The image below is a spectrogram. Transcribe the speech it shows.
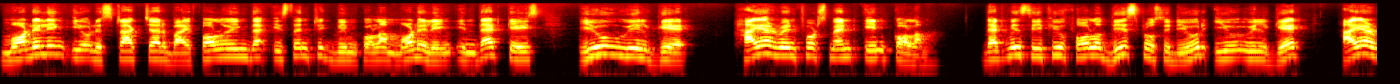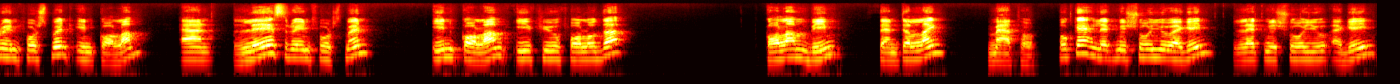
modeling your structure by following the eccentric beam column modeling in that case you will get higher reinforcement in column. That means if you follow this procedure, you will get higher reinforcement in column and less reinforcement in column if you follow the column beam center line method. Okay, let me show you again. Let me show you again.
